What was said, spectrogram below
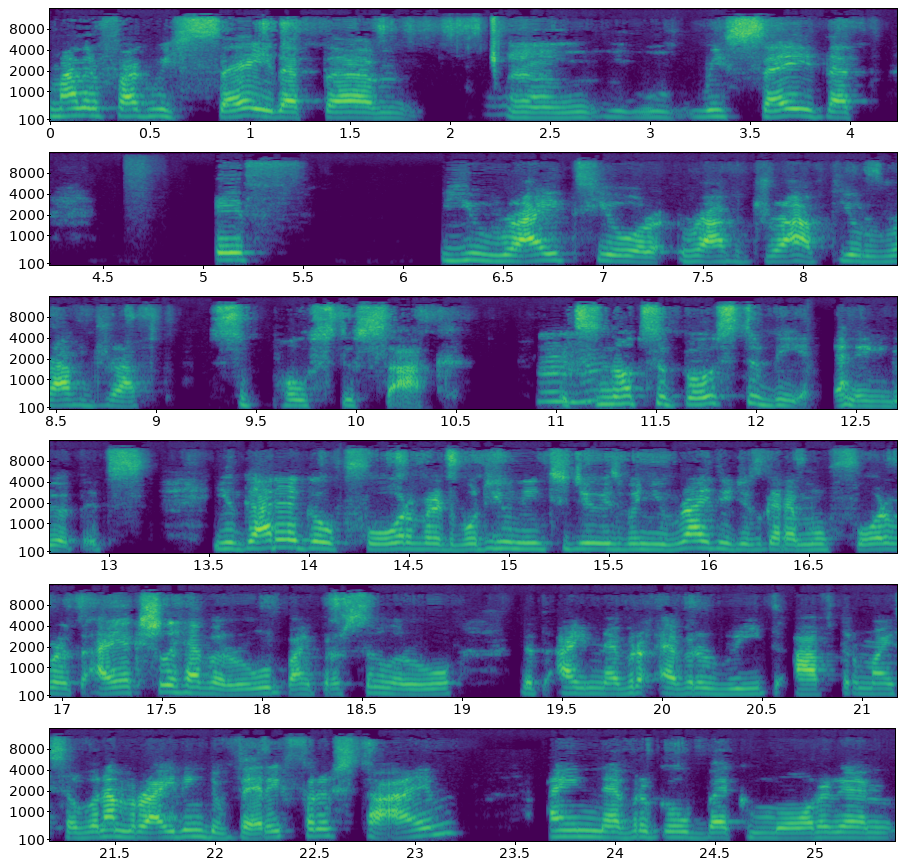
matter of fact we say that um, um, we say that if you write your rough draft your rough draft supposed to suck Mm-hmm. It's not supposed to be any good. It's you gotta go forward. What you need to do is when you write, you just gotta move forward. I actually have a rule, my personal rule, that I never ever read after myself. When I'm writing the very first time, I never go back more than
